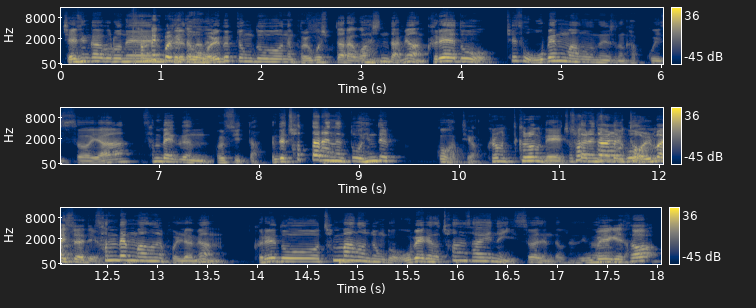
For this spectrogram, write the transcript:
제 생각으로는 300 벌겠다, 그래도 나는. 월급 정도는 벌고 싶다라고 음. 하신다면 그래도 최소 500만 원은 저는 갖고 있어야 300은 벌 수 있다. 근데 첫 달에는 또 힘들 것 같아요. 그럼 그럼 네, 첫 첫 달에는 달부터 힘들고 얼마 있어야 돼요? 300만 원을 벌려면 그래도 1000만 원 정도, 500에서 1000 사이는 있어야 된다고 저는 생각합니다. 500에서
